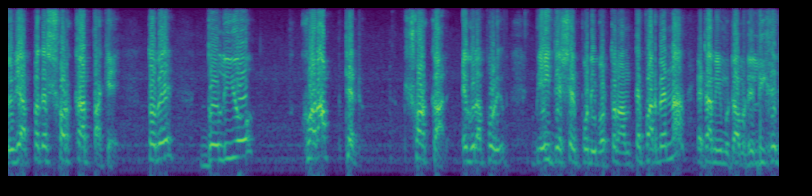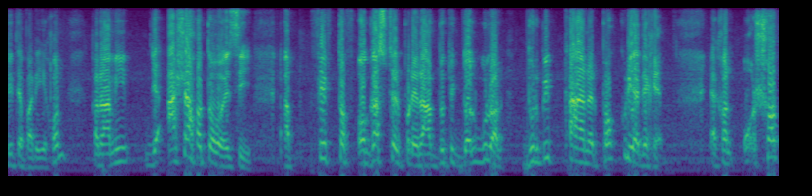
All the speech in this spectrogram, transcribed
যদি আপনাদের সরকার থাকে, তবে দলীয় করাপ্টেড সরকার এগুলা এই দেশের পরিবর্তন আনতে পারবেন না, এটা আমি মোটামুটি লিখে দিতে পারি এখন। কারণ আমি যে আশাহত হয়েছি ফিফথ অফ অগাস্টের পরে রাজনৈতিক দলগুলোর দুর্বৃত্তায়নের প্রক্রিয়া দেখে। এখন সৎ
